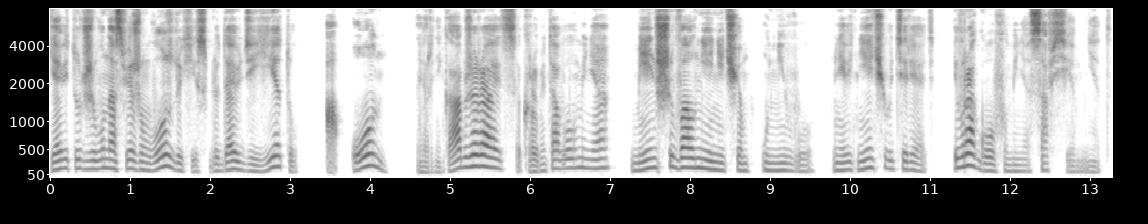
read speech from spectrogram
Я ведь тут живу на свежем воздухе и соблюдаю диету, а он наверняка обжирается. Кроме того, у меня меньше волнений, чем у него. Мне ведь нечего терять, и врагов у меня совсем нет.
